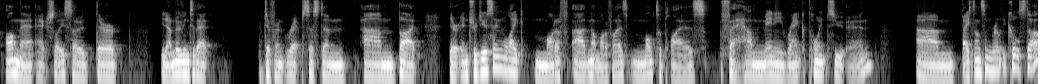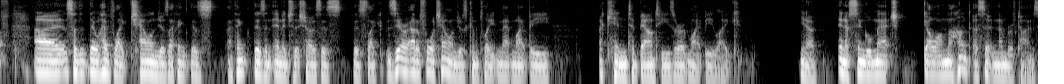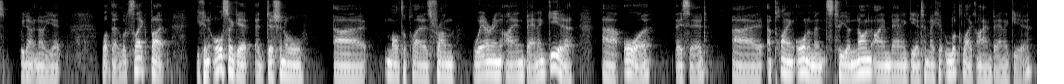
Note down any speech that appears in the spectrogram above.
on that actually. So they're, you know, moving to that different rep system, um, but they're introducing like modif uh, not modifiers, multipliers for how many rank points you earn. Um, based on some really cool stuff, uh, so that they'll have like challenges. I think there's, I think there's an image that shows there's, there's like zero out of four challenges complete, and that might be akin to bounties, or it might be like, you know, in a single match, go on the hunt a certain number of times. We don't know yet what that looks like, but you can also get additional uh, multipliers from wearing Iron Banner gear, uh, or they said uh, applying ornaments to your non-Iron Banner gear to make it look like Iron Banner gear.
